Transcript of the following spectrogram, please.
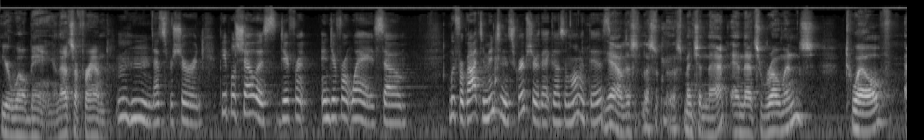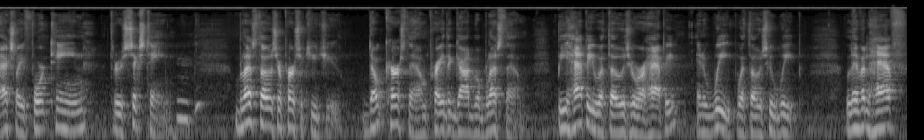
your well being, and that's a friend. Mm, that's for sure. And people show us different in different ways. So we forgot to mention the scripture that goes along with this. Yeah, let's let's let's mention that, and that's Romans twelve, actually fourteen through 16 Bless those who persecute you. Don't curse them. Pray that God will bless them. Be happy with those who are happy, and weep with those who weep. Live in half,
